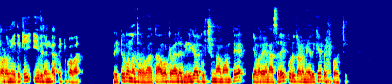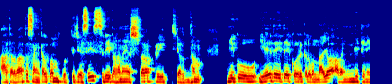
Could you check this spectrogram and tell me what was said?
తొడ మీదకి ఈ విధంగా పెట్టుకోవాలి. పెట్టుకున్న తర్వాత ఒకవేళ విడిగా కూర్చున్నాము అంటే ఎవరైనా సరే కుడి తొడ మీదకే పెట్టుకోవచ్చు. ఆ తర్వాత సంకల్పం పూర్తి చేసి శ్రీ పరమేశ్వర ప్రీత్యర్థం. మీకు ఏదైతే కోరికలు ఉన్నాయో అవన్నిటినీ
